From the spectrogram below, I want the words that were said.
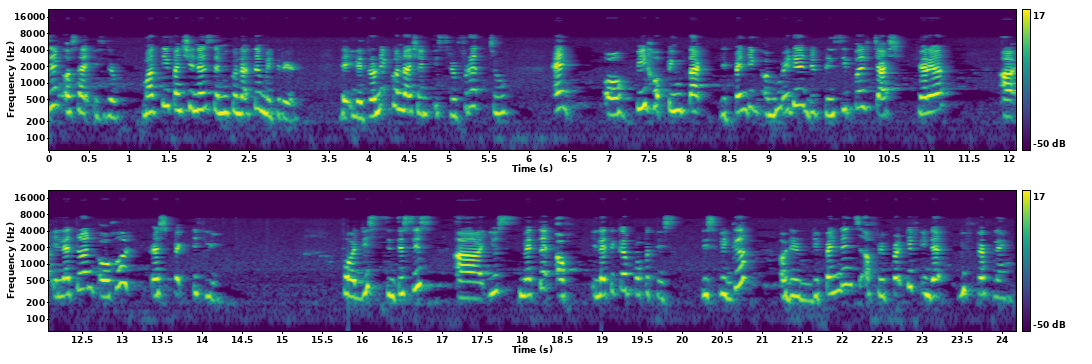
Zinc oxide is the multifunctional semiconductor material. The electronic conduction is referred to and or p-hopping type depending on whether the principal charge carrier are electron or hole respectively. For this synthesis, uh, use method of electrical properties. This figure or the dependence of refractive index with wavelength.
